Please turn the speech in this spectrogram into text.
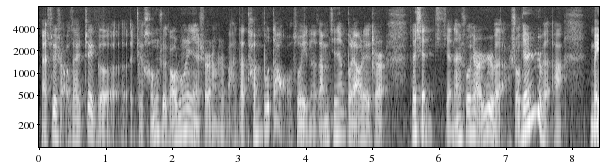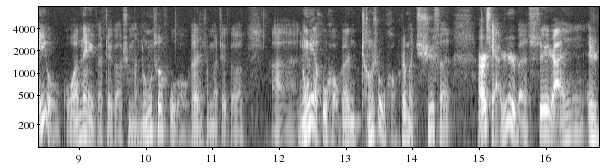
哎，最少在这个这衡水高中这件事上是吧，他谈不到。所以呢，咱们今天不聊这个事儿，咱先简单说一下日本啊。首先，日本啊没有国内的这个什么农村户口跟什么这个呃农业户口跟城市户口这么区分。而且，日本虽然呃，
